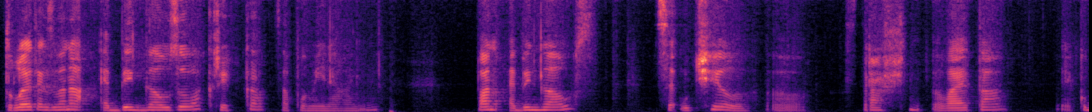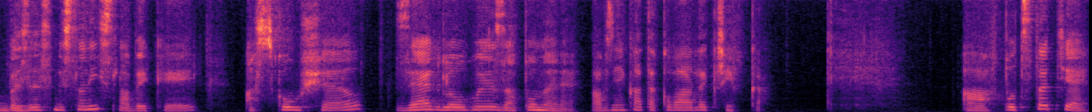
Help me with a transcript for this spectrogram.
Tohle je takzvaná Ebbinghausova křivka zapomínání. Pan Ebbinghaus se učil uh, strašně léta jako bezesmyslný slabiky a zkoušel, za jak dlouho je zapomene. A vznikla takováhle křivka. A v podstatě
